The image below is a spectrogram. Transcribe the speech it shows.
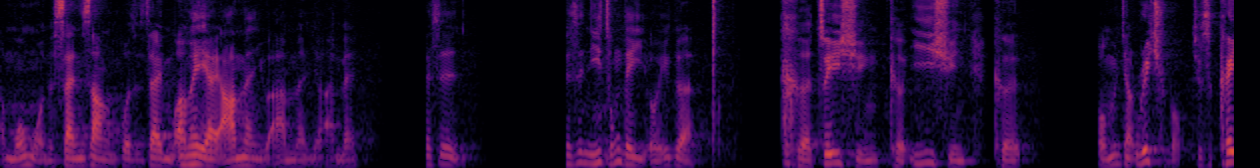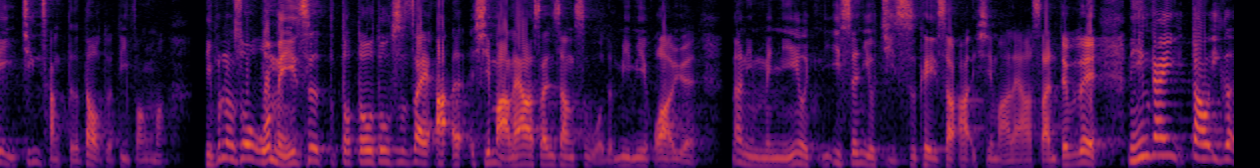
某某的山上，或者在阿门呀，阿门有阿门有阿门，但是，但是你总得有一个可追寻、可依循、可我们讲 reachable，就是可以经常得到的地方吗？你不能说我每一次都都都是在阿呃喜马拉雅山上是我的秘密花园，那你们你有一生有几次可以上阿喜马拉雅山，对不对？你应该到一个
